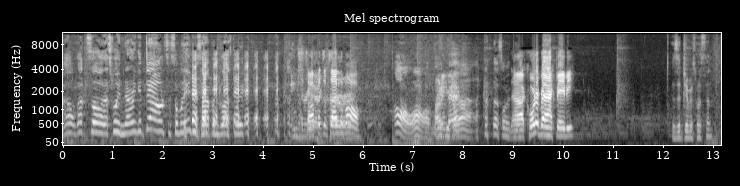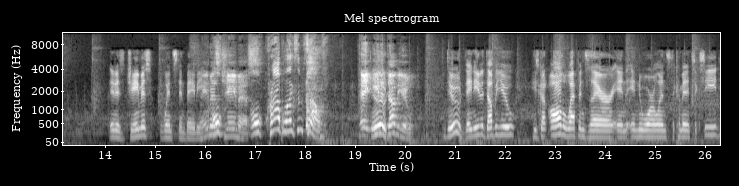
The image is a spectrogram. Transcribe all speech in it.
Well, that's uh, that's really narrowing it down since so many injuries happened last week. injury It's that offensive side of the ball. Oh, oh thank Running you back? for that. that's the only thing. Nah, quarterback, baby. Is it Jameis Winston? It is Jameis Winston, baby. Jameis Oh. Jameis. Oh, crab legs himself. hey, eat Dude. a W. Dude, they need a W. He's got all the weapons there in, in New Orleans to come in and succeed.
